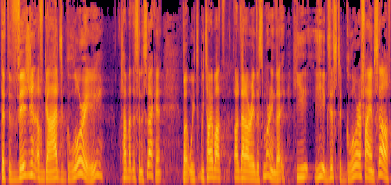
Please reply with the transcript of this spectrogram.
That the vision of God's glory, we'll talk about this in a second, but we, we talked about that already this morning, that he, he exists to glorify himself,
